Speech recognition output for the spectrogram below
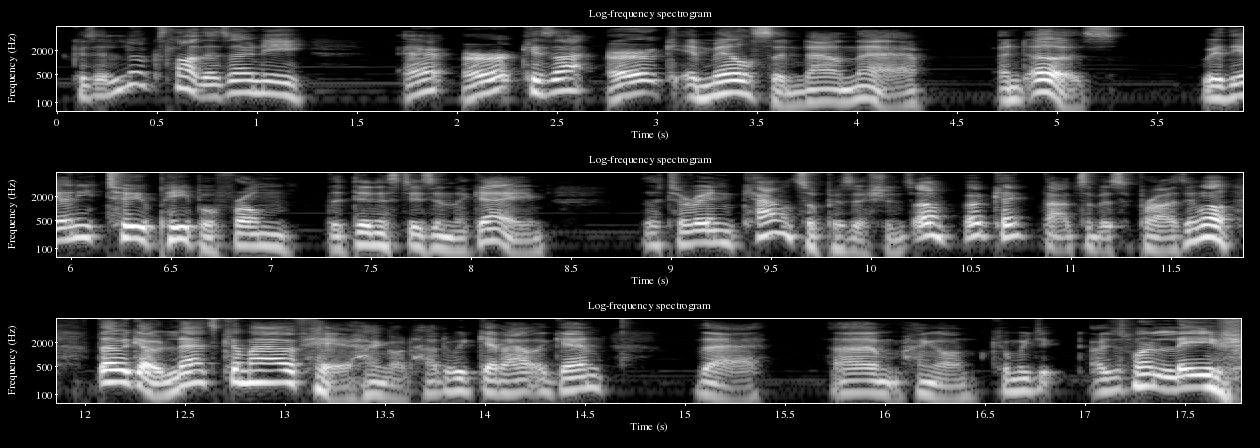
Because it looks like there's only er- Erk, is that? Erk Emilson down there, and us. We're the only two people from the dynasties in the game that are in council positions. Oh, okay, that's a bit surprising. Well, there we go. Let's come out of here. Hang on, how do we get out again? There. Um, hang on. Can we? I just want to leave.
